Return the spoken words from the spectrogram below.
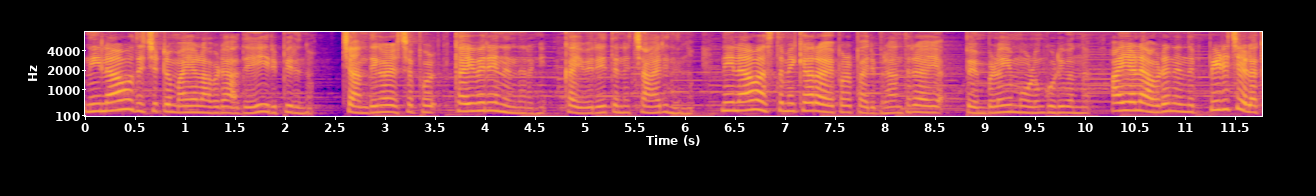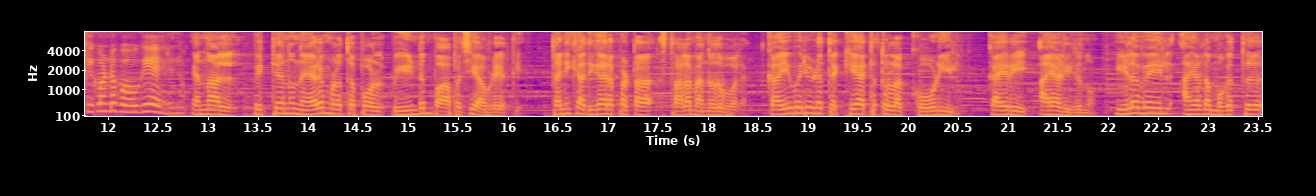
നിലാവുദിച്ചിട്ടും അയാൾ അവിടെ അതേ ഇരിപ്പിരുന്നു. ചന്തി കഴിച്ചപ്പോൾ കൈവരയിൽ നിന്നിറങ്ങി. കൈവരയിൽ തന്നെ ചാരി നിന്നു. നിലാവ് അസ്തമിക്കാറായപ്പോൾ പരിഭ്രാന്തരായ പെമ്പിളയും മോളും കൂടി വന്ന് അയാളെ അവിടെ നിന്ന് പിടിച്ചിളക്കിക്കൊണ്ടു പോവുകയായിരുന്നു. എന്നാൽ പിറ്റേന്ന് നേരം വെളുത്തപ്പോൾ വീണ്ടും പാപ്പച്ചി അവിടെ എത്തി. തനിക്ക് അധികാരപ്പെട്ട സ്ഥലം എന്നതുപോലെ കൈവരിയുടെ തെക്കേ അറ്റത്തുള്ള കോണിയിൽ കയറി അയാൾ ഇരുന്നു. ഇളവയിൽ അയാളുടെ മുഖത്ത്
